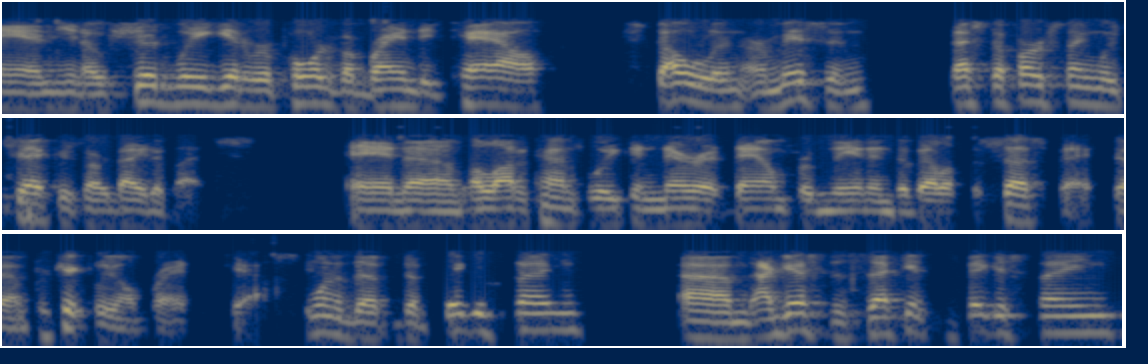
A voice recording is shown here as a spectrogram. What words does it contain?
And you know, should we get a report of a branded cow stolen or missing, that's the first thing we check is our database. And um, a lot of times we can narrow it down from then and develop a suspect, um, particularly on branded cows. One of the the biggest things, um, I guess, the second biggest thing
